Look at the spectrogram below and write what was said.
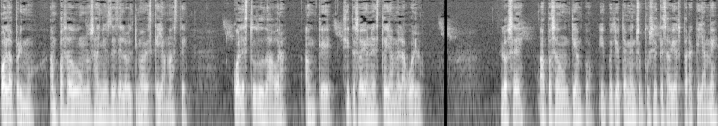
Hola primo, han pasado unos años desde la última vez que llamaste. ¿Cuál es tu duda ahora? Aunque, si te soy honesto, ya me la vuelo. Lo sé, ha pasado un tiempo, y pues yo también supuse que sabías para qué llamé.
